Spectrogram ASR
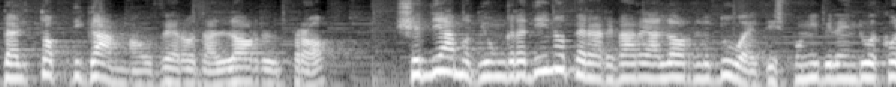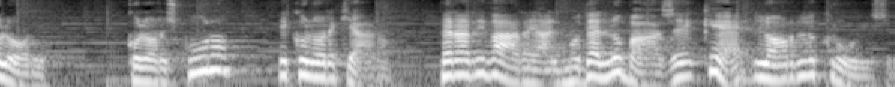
dal top di gamma, ovvero dall'Orl Pro, scendiamo di un gradino per arrivare all'Orl 2, disponibile in due colori, colore scuro e colore chiaro, per arrivare al modello base che è l'Orl Cruise.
